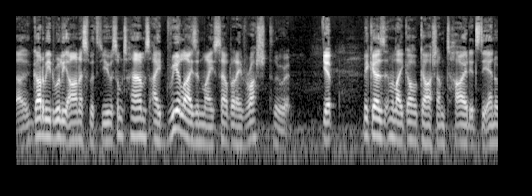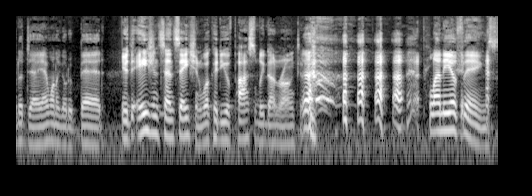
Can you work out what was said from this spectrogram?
uh, got to be really honest with you. Sometimes I realize in myself that I rushed through it Yep. because I'm like, oh gosh, I'm tired. It's the end of the day. I want to go to bed. You're the Asian sensation. What could you have possibly done wrong today? plenty of things.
